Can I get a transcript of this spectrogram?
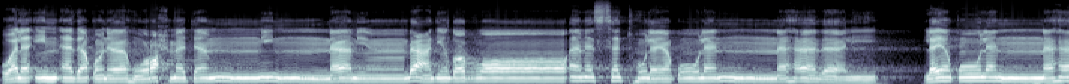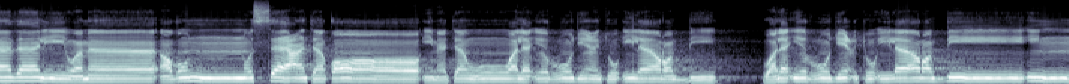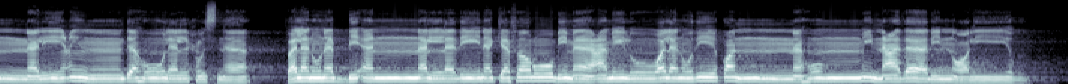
ولئن أذقناه رحمة منا من بعد ضراء مسته ليقولن هذا لي ليقولن هذا لي وما أظن الساعة قائمة ولئن رجعت إلى ربي. ولئن رجعت إلى ربي ان لي عنده للحسنى فلننبئن الذين كفروا بما عملوا ولنذيقنهم من عذاب غليظ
